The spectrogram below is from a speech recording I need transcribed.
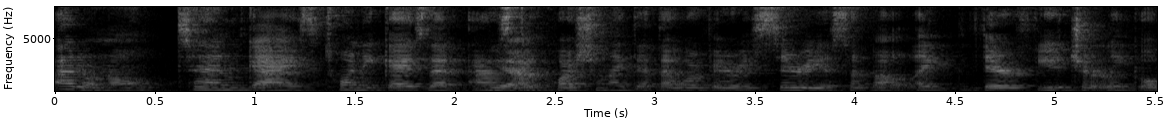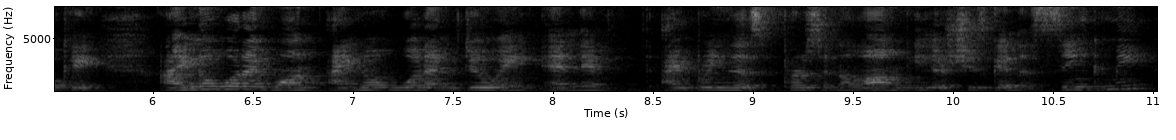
I don't know, ten guys, twenty guys that asked Yeah. a question like that that were very serious about like their future. Like, okay, I know what I want, I know what I'm doing, and if I bring this person along, either she's gonna sink me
